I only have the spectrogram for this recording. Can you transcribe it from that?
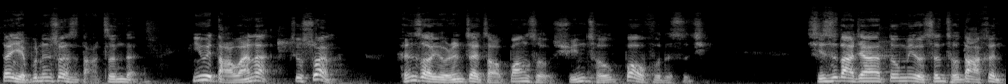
但也不能算是打真的，因为打完了就算了。”很少有人在找帮手寻仇报复的事情。其实大家都没有深仇大恨，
